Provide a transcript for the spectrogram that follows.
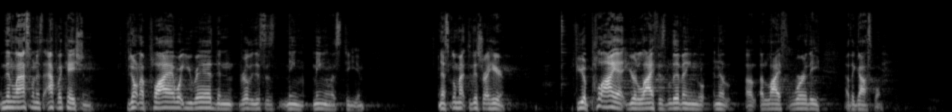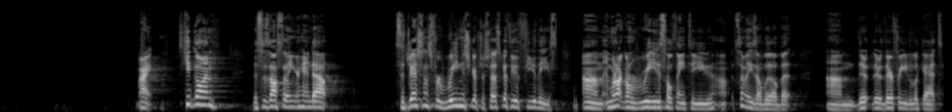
And then last one is application. If you don't apply what you read, then really this is mean, meaningless to you. Let's go back to this right here. If you apply it, your life is living in a, a, a life worthy of the gospel. All right, let's keep going. This is also in your handout. Suggestions for reading scripture. So let's go through a few of these. Um, and we're not going to read this whole thing to you. Uh, some of these I will, but um, they're, they're there for you to look at.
